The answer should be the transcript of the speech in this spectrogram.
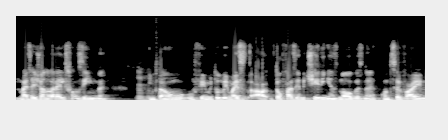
mas aí já não era ele sozinho, né? Uhum, então, tá. o filme tudo bem, mas estão ah, fazendo tirinhas novas, né? Quando você vai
